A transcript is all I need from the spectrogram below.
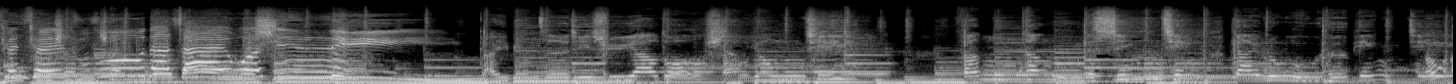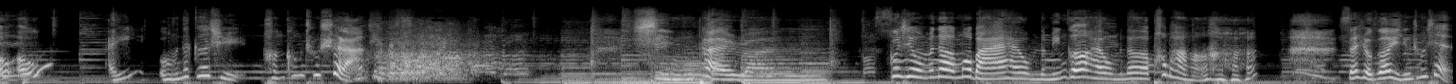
沉沉浮浮的在我心里。改变自己需要多少勇气？翻腾的心情该如何平静？哦哦哦！哎，我们的歌曲横空出世了，心太软。恭喜我们的墨白，还有我们的明哥，还有我们的胖胖，三首歌已经出现。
